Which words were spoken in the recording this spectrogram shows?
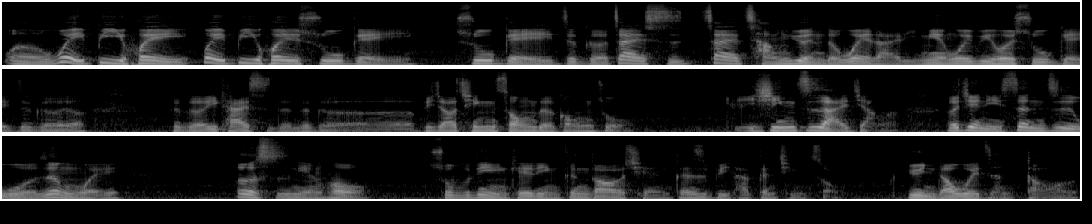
呃，未必会未必会输给输给这个在时在长远的未来里面，未必会输给这个这个一开始的这个比较轻松的工作。以薪资来讲啊，而且你甚至我认为二十年后，说不定你可以领更高的钱，更是比他更轻松，因为你到位置很高了。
